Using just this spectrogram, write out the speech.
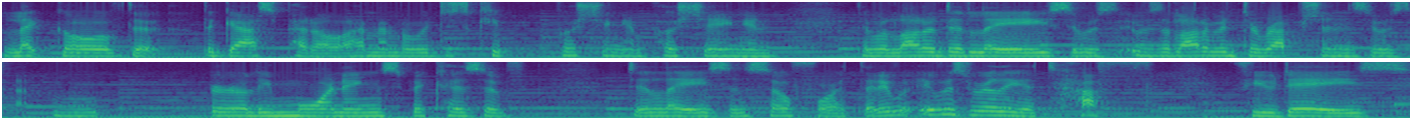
let go of the, the gas pedal. I remember we just keep pushing and pushing and there were a lot of delays. It was, it was a lot of interruptions. It was early mornings because of delays and so forth. That it, it was really a tough few days.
